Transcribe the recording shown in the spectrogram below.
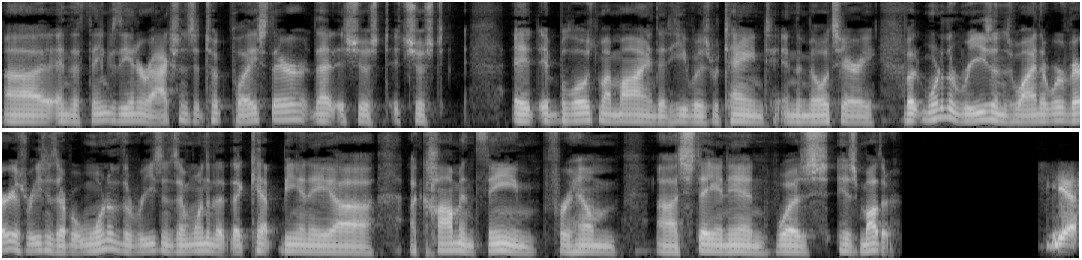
uh, and the things, the interactions that took place there, that is just it's just it, it blows my mind that he was retained in the military. But one of the reasons why, and there were various reasons there, but one of the reasons and one that, that kept being a uh, a common theme for him uh, staying in was his mother. Yes,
